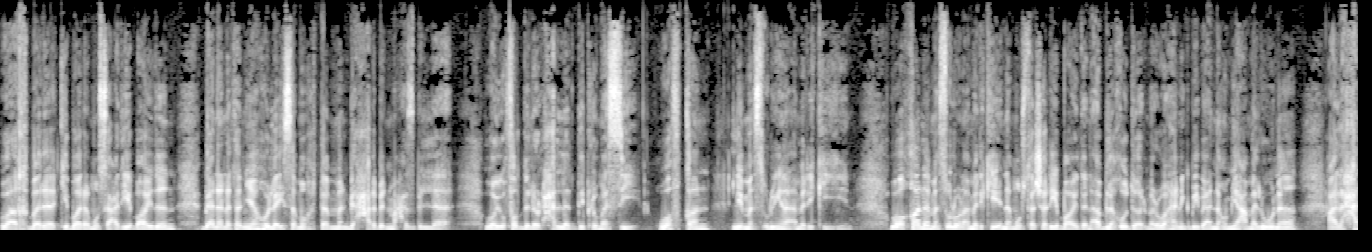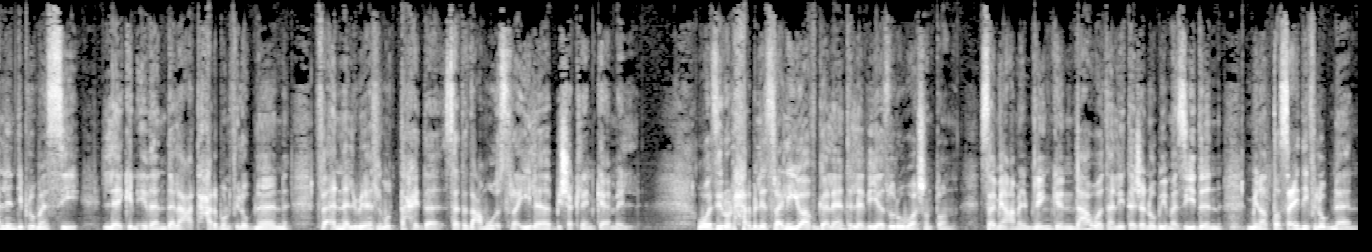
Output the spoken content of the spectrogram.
وأخبر كبار مساعدي بايدن بأن نتنياهو ليس مهتما بحرب مع حزب الله ويفضل الحل الدبلوماسي وفقا لمسؤولين أمريكيين. وقال مسؤول أمريكي أن مستشاري بايدن أبلغوا ديرمر وهانجبي بأنهم يعملون على حل دبلوماسي دبلوماسي لكن إذا اندلعت حرب في لبنان فأن الولايات المتحدة ستدعم إسرائيل بشكل كامل. وزير الحرب الإسرائيلي يوآف جالانت الذي يزور واشنطن سمع من بلينكن دعوة لتجنب مزيد من التصعيد في لبنان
